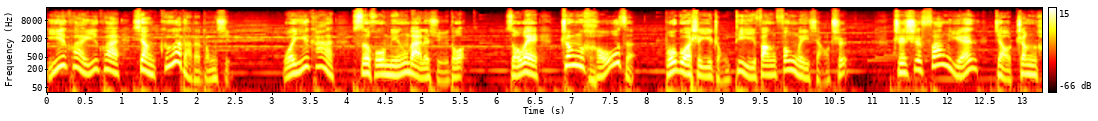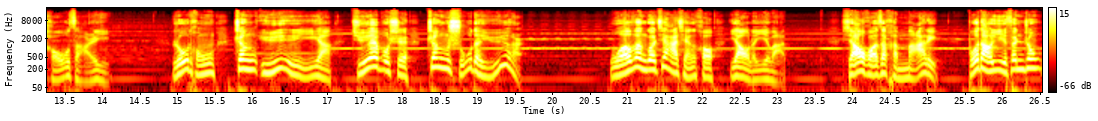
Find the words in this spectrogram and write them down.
一块一块像疙瘩的东西。我一看，似乎明白了许多。所谓蒸猴子，不过是一种地方风味小吃，只是方言叫蒸猴子而已，如同蒸鱼一样，绝不是蒸熟的鱼儿。我问过价钱后，要了一碗。小伙子很麻利，不到一分钟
